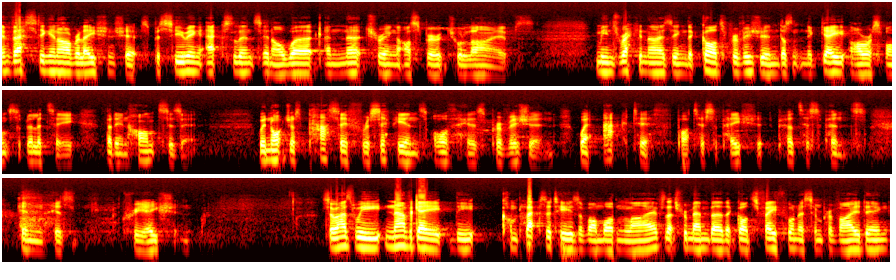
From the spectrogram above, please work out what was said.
investing in our relationships, pursuing excellence in our work, and nurturing our spiritual lives. It means recognizing that God's provision doesn't negate our responsibility, but enhances it. We're not just passive recipients of his provision, we're active participants in his creation. So, as we navigate the complexities of our modern lives, let's remember that God's faithfulness in providing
